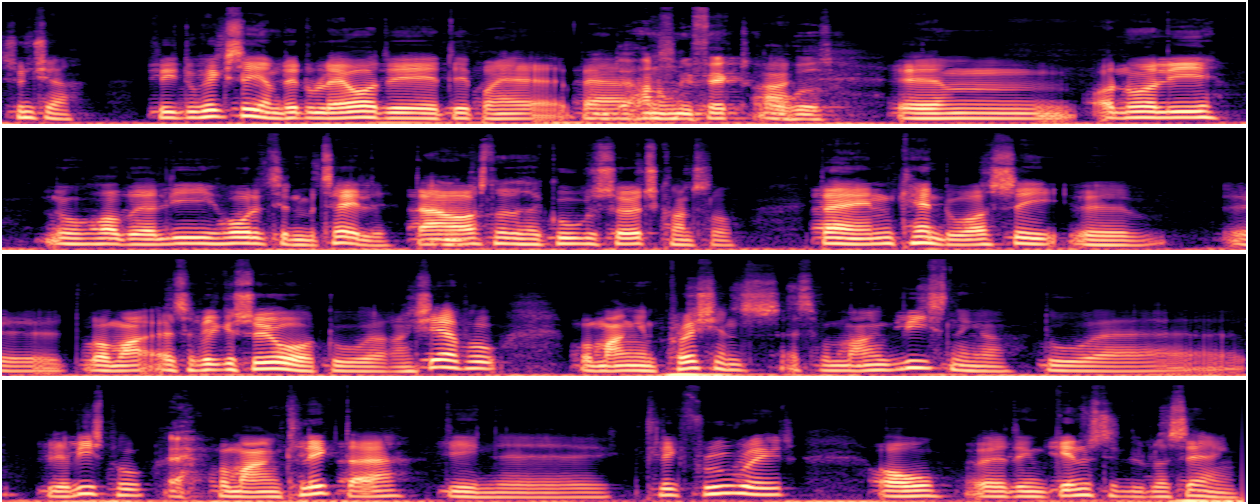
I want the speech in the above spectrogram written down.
synes jeg. Fordi du kan ikke se, om det du laver, det, det bærer... Det har nogen effekt nej. overhovedet. Øhm, og nu er jeg lige, nu hoppede jeg lige hurtigt til den betalte. Der er Mm. også noget, der hedder Google Search Console. Derinde kan du også se, øh, øh, hvor meget, altså hvilke søgeord du øh, rangerer på, hvor mange impressions, altså hvor mange visninger du øh, bliver vist på, Ja. hvor mange klik der er, din øh, click-through rate og øh, din gennemsnitlige placering.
